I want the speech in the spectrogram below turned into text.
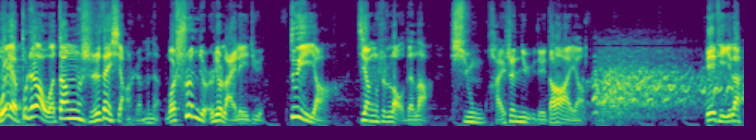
我也不知道我当时在想什么呢，我顺嘴就来了一句：“对呀，姜是老的辣，胸还是女的大呀。”别提了。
